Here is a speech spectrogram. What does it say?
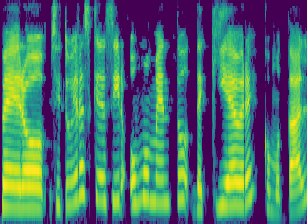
Pero si tuvieras que decir un momento de quiebre como tal,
